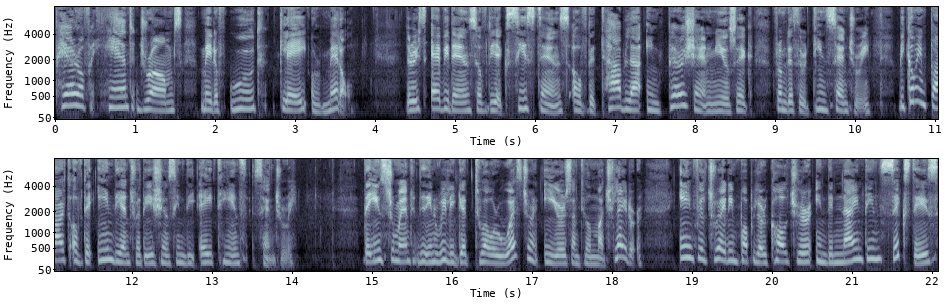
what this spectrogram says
pair of hand drums made of wood, clay, or metal. There is evidence of the existence of the tabla in Persian music from the 13th century, becoming part of the Indian traditions in the 18th century. The instrument didn't really get to our Western ears until much later, infiltrating popular culture in the 1960s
